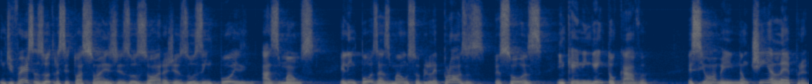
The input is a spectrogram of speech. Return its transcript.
Em diversas outras situações, Jesus ora, Jesus impõe as mãos. Ele impôs as mãos sobre leprosos, pessoas em quem ninguém tocava. Esse homem não tinha lepra.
